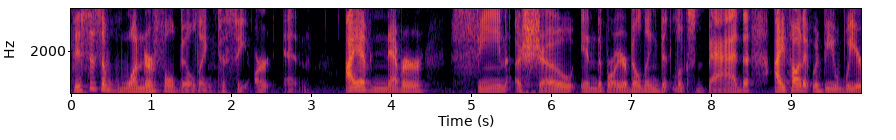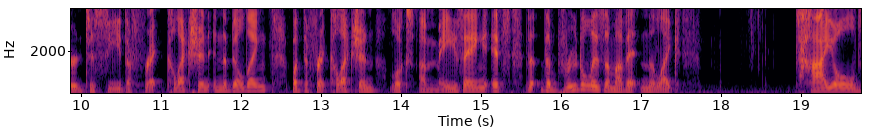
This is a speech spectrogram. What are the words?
this is a wonderful building to see art in. I have never seen a show in the Breuer building that looks bad. I thought it would be weird to see the Frick collection in the building, but the Frick collection looks amazing. It's the the brutalism of it and the like tiled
